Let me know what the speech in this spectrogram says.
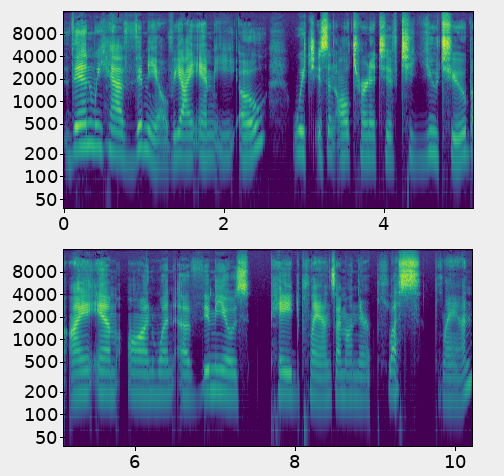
Then we have Vimeo, V I M E O, which is an alternative to YouTube. I am on one of Vimeo's paid plans. I'm on their Plus plan.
